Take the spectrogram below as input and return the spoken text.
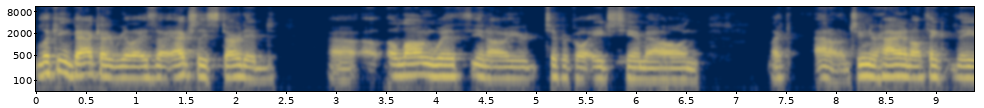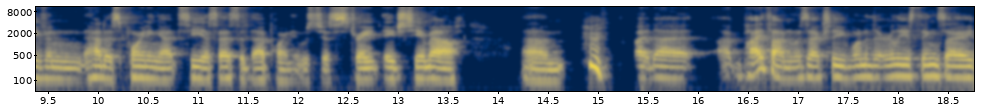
looking back, I realized I actually started uh, along with you know your typical HTML and like I don't know junior high. I don't think they even had us pointing at CSS at that point. It was just straight HTML. Um, hmm. But uh, uh, Python was actually one of the earliest things I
